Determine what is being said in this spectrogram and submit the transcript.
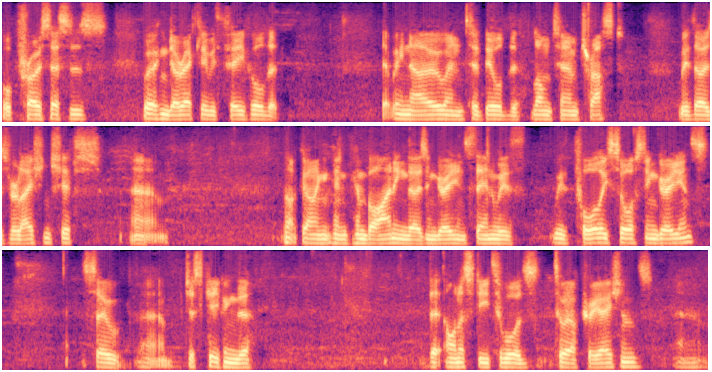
or processes, working directly with people that that we know and to build the long term trust with those relationships. Um, not going and combining those ingredients then with, with poorly sourced ingredients. So um, just keeping the that honesty towards to our creations. Um,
